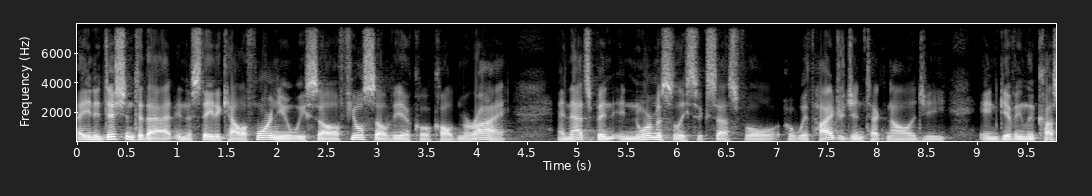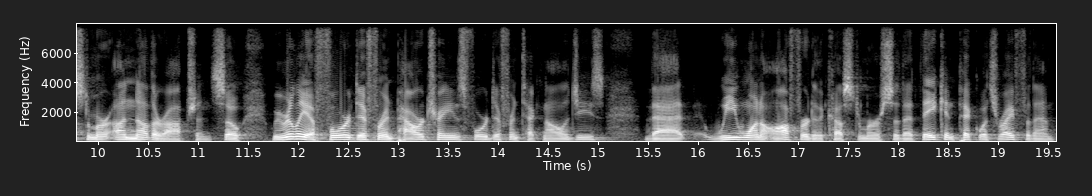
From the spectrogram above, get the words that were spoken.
In addition to that, in the state of California, we sell a fuel cell vehicle called Mirai. And that's been enormously successful uh, with hydrogen technology in giving the customer another option. So we really have four different powertrains, four different technologies that we want to offer to the customer so that they can pick what's right for them.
